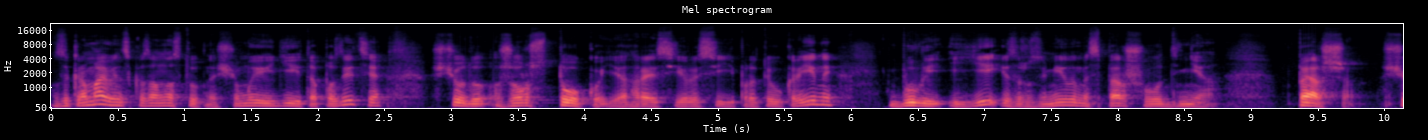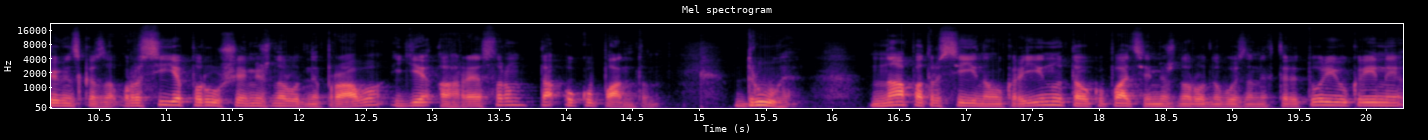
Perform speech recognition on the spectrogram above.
Зокрема, він сказав наступне: що мої дії та позиція щодо жорстокої агресії Росії проти України були і є і зрозумілими з першого дня. Перше, що він сказав, Росія порушує міжнародне право, є агресором та окупантом. Друге, напад Росії на Україну та окупація міжнародно визнаних територій України,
